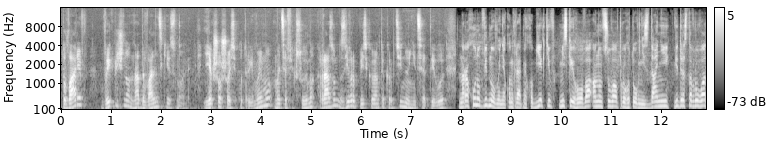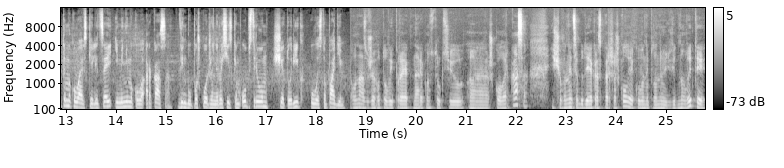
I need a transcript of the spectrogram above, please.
товарів виключно на давальницькій основі. І якщо щось отримуємо, ми це фіксуємо разом з європейською антикорупційною ініціативою, На рахунок відновлення конкретних об'єктів міський голова анонсував про готовність Данії відреставрувати Миколаївський ліцей імені Микола Аркаса. Він був пошкоджений російським обстрілом ще торік у листопаді. У нас вже готовий проект на реконструкцію е, школи Аркаса, і що вони це буде якраз перша школа, яку вони планують відновити,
